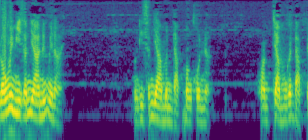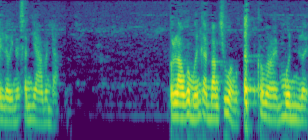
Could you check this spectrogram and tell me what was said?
เราไม่มีสัญญานึกไม่ได้บางทีสัญญามันดับบางคนน่ะความจำก็ดับไปเลยนะสัญญามันดับเราก็เหมือนกันบางช่วง ตึ๊บเข้ามามึนเลย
